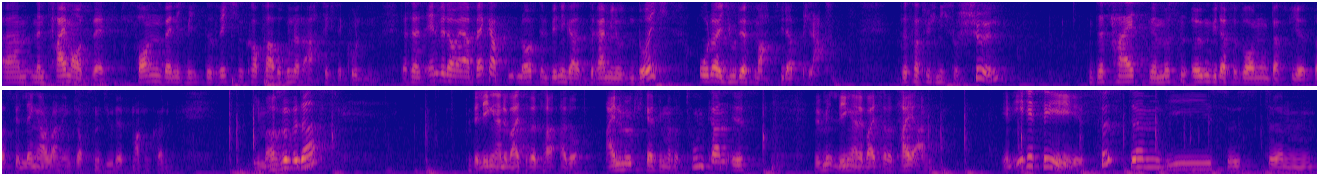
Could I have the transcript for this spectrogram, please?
ähm, einen Timeout setzt von, wenn ich das richtig im Kopf habe, 180 Sekunden. Das heißt, entweder euer Backup läuft in weniger als drei Minuten durch oder UDEV macht es wieder platt. Das ist natürlich nicht so schön. Das heißt, wir müssen irgendwie dafür sorgen, dass wir, dass wir länger Running Jobs mit UDEV machen können. Wie machen wir das? Wir legen eine weitere Datei, also eine Möglichkeit, wie man das tun kann, ist, wir legen eine weitere Datei an. In etc systemd system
